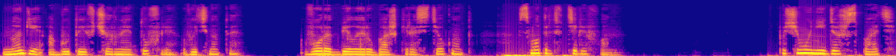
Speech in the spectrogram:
ноги, обутые в черные туфли, вытянуты, ворот белой рубашки расстегнут, смотрит в телефон. «Почему не идешь спать?»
